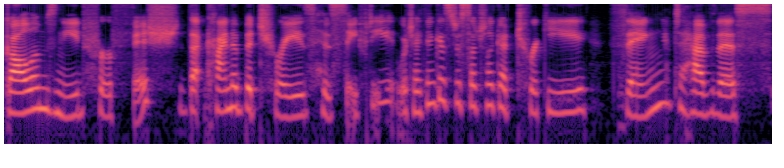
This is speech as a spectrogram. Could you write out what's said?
Gollum's need for fish that kind of betrays his safety, which I think is just such like a tricky thing to have this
